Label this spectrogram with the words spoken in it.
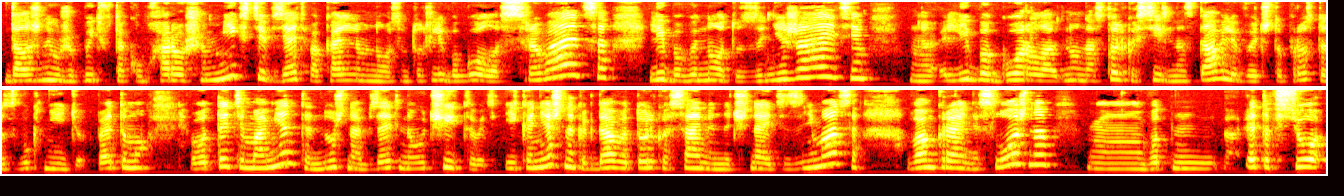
должны уже быть в таком хорошем миксте, взять вокальным носом. Тут либо голос срывается, либо вы ноту занижаете, либо горло ну, настолько сильно сдавливает, что просто звук не идет. Поэтому вот эти моменты нужно обязательно учитывать. И, конечно, когда вы только сами начинаете заниматься, вам крайне крайне сложно вот это все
